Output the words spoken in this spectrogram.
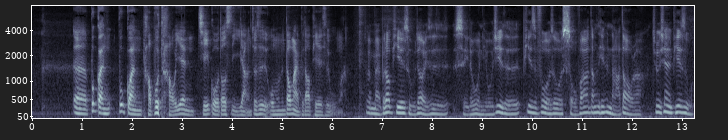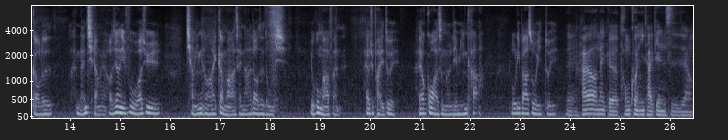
呃，不管不管讨不讨厌，结果都是一样，就是我们都买不到 PS 五嘛。对，买不到 PS 五到底是谁的问题？我记得 PS Four 的时候，我首发当天就拿到了，就是现在 PS 五搞得很难抢哎，好像一副我要去抢银行还干嘛才拿到这东西，有够麻烦的。还要去排队，还要挂什么联名卡，啰里吧嗦一堆。对，还要那个同捆一台电视这样。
